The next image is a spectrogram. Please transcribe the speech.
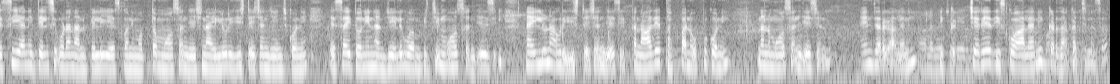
ఎస్సీ అని తెలిసి కూడా నన్ను పెళ్ళి చేసుకొని మొత్తం మోసం చేసి నా ఇల్లు రిజిస్ట్రేషన్ చేయించుకొని ఎస్ఐతోని నన్ను జైలుకు పంపించి మోసం చేసి నా ఇల్లు నాకు రిజిస్ట్రేషన్ చేసి తన నాదే తప్పని ఒప్పుకొని నన్ను మోసం చేసిండు. ఏం జరగాలని? చర్య తీసుకోవాలని ఇక్కడ దాకా వచ్చిన సార్.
